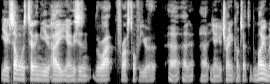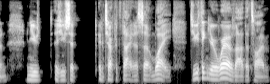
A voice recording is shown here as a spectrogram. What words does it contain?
you know someone was telling you, hey, you know, this isn't the right for us to offer you a, a, a you know your training contract at the moment, and you, as you said, interpreted that in a certain way. Do you think you're aware of that at the time,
